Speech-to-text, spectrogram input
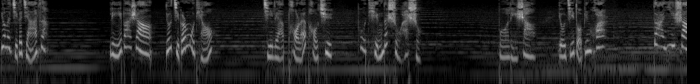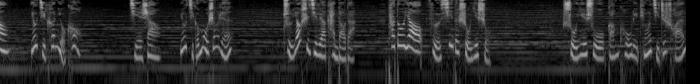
用了几个夹子，篱笆上有几根木条，吉俩跑来跑去，不停的数啊数。玻璃上有几朵冰花，大衣上有几颗纽扣，街上有几个陌生人。只要是吉利亚看到的，他都要仔细的数一数。数一数港口里停了几只船。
